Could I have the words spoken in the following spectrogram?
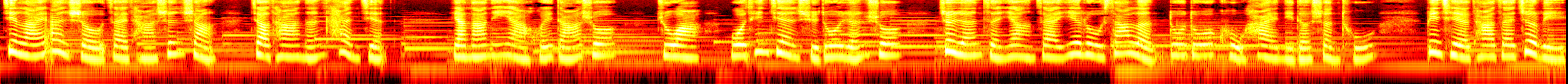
进来按手在他身上，叫他能看见。亚拿尼亚回答说：“主啊，我听见许多人说，这人怎样在耶路撒冷多多苦害你的圣徒，并且他在这里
